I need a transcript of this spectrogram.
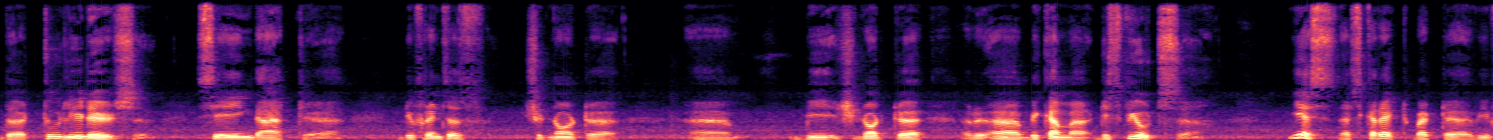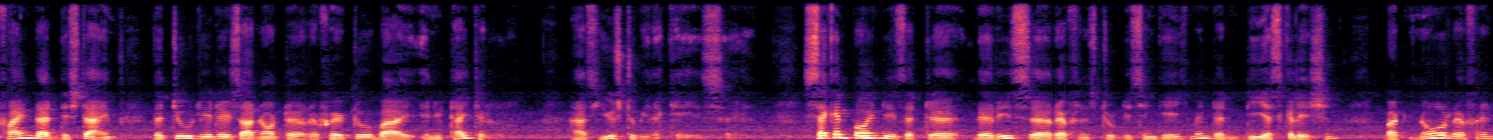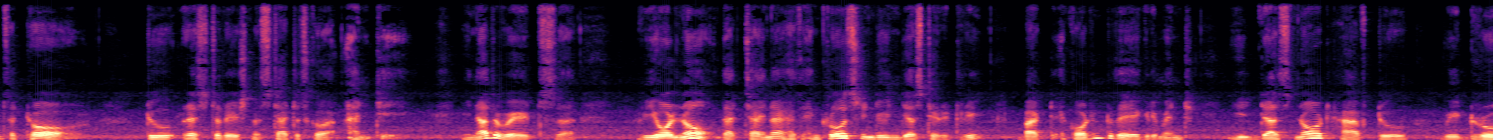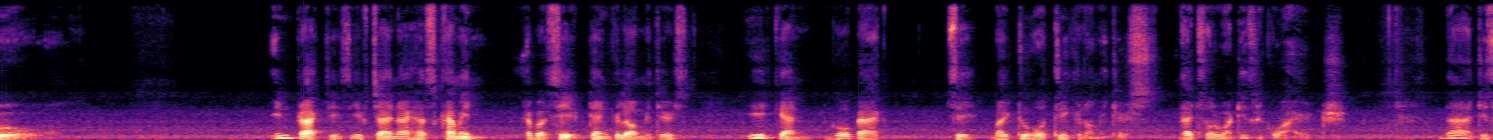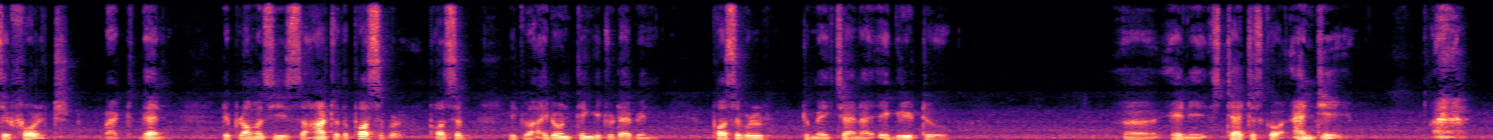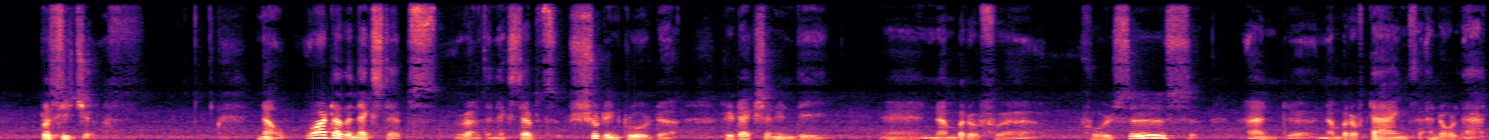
the two leaders saying that uh, differences should not uh, uh, be should not become disputes. yes, that's correct. But we find that this time the two leaders are not referred to by any title, as used to be the case. Second point is that uh, there is reference to disengagement and de escalation, but no reference at all to restoration of status quo ante. In other words, uh, we all know that China has encroached into India's territory, but according to the agreement, it does not have to withdraw. In practice, if China has come in about, say, 10 kilometers, it can go back, say, by 2 or 3 kilometers. That's all what is required. That is a fault, but then diplomacy is the art of the possible. Possible, it, I don't think it would have been possible to make China agree to uh, any status quo ante procedure. Now, what are the next steps? Well, the next steps should include uh, reduction in the uh, number of uh, forces and uh, number of tanks and all that.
